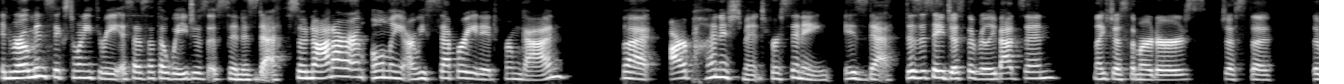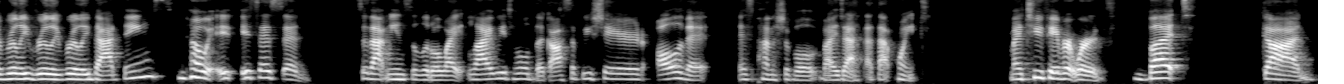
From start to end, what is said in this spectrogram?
in Romans 6:23 it says that the wages of sin is death. So not our um, only are we separated from God, but our punishment for sinning is death. Does it say just the really bad sin? Like just the murders, just the the really really really bad things? No, it it says sin. So that means the little white lie we told, the gossip we shared, all of it is punishable by death at that point. My two favorite words, but God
